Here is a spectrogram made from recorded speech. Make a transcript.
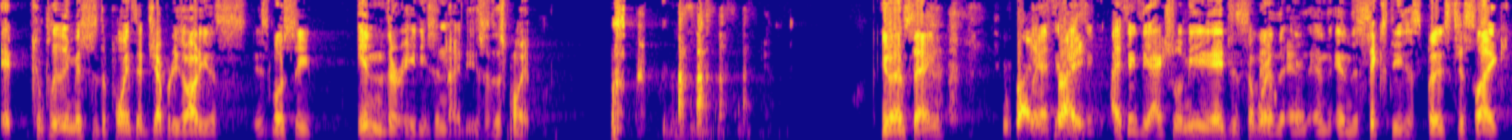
it completely misses the point that Jeopardy's audience is mostly in their 80s and 90s at this point you know what I'm saying? Right, like I, th- right. I think, I think the actual median age is somewhere in the in, in, in, the 60s, but it's just like,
